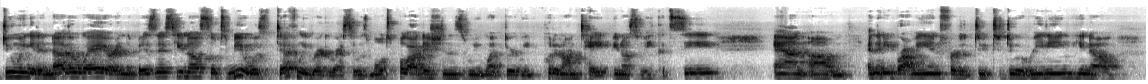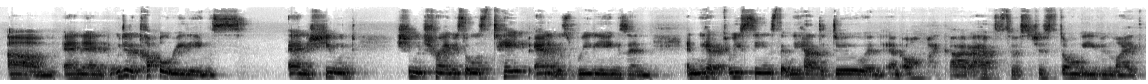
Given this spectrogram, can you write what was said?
doing it another way or in the business, you know. So to me, it was definitely rigorous. It was multiple auditions we went through. We put it on tape, you know, so he could see, and um, and then he brought me in for to do to do a reading, you know, um, and then we did a couple readings, and she would she would train me. So it was tape and it was readings, and and we had three scenes that we had to do, and and oh my god, I have to just just don't even like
